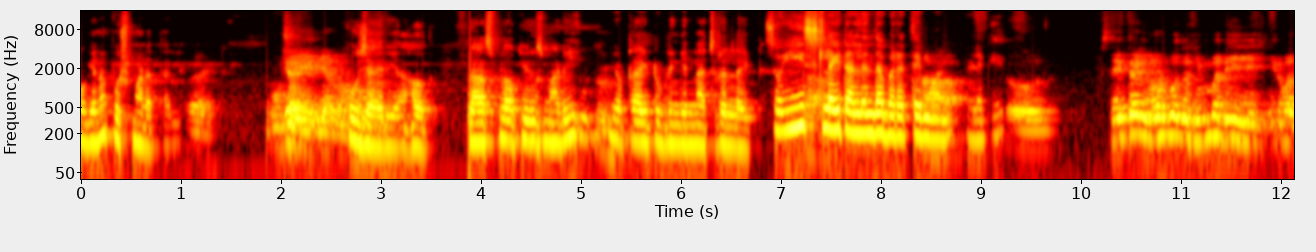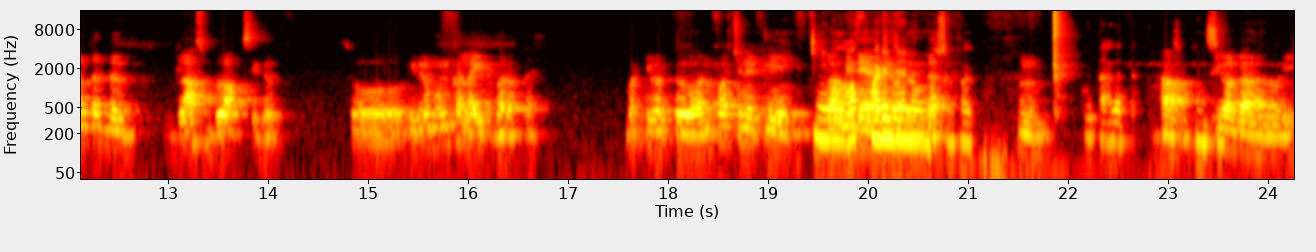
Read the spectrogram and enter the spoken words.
ಹೋಗಿನ ಪುಷ್ ಮಾಡುತ್ತೆ ಅಲ್ಲಿ. ಪೂಜಾ ಏರಿಯಾ ಪೂಜಾ ಏರಿಯಾ ಹೌದು. ಗ್ಲಾಸ್ ಬ್ಲಾಕ್ ಯೂಸ್ ಮಾಡಿ you try to bring in natural light so east light ಅಲ್ಲಿಂದ ಬರುತ್ತೆ ಬೆಳಗ್ಗೆ. ಸ್ನೇಹಿತರಲ್ಲಿ ನೋಡ್ಬೋದು ಹಿಂಬದಿ ಇರುವಂತದ್ದು ಗ್ಲಾಸ್ ಬ್ಲಾಕ್ಸ್ ಇದು. ಸೊ ಇದ್ರ ಮೂಲಕ ಲೈಟ್ ಬರುತ್ತೆ. ಬಟ್ ಇವತ್ತು ಅನ್ಫಾರ್ಚುನೇಟ್ಲಿ ಆಫ್ ಮಾಡಿದ್ರೇನು ಸ್ವಲ್ಪ ಗೊತ್ತಾಗತ್ತೆ. ಇವಾಗ ನೋಡಿ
